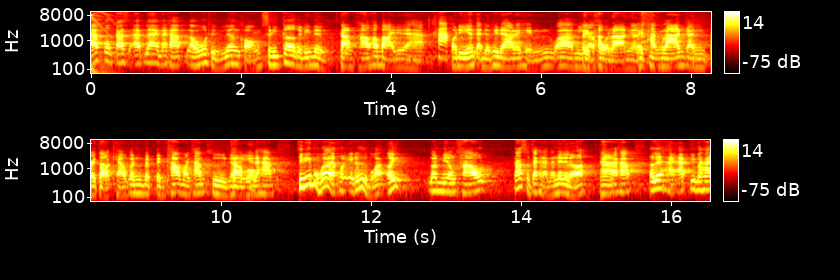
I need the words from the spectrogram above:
แอปโฟกัสแอปแรกนะครับ เราพูดถึงเรื่องของสนิเกอร์กันนิดหนึ่งครับรองเท้าผ้าใบนี่นะฮะ ค่ะพอดีตั้งแต่เดือนที่แล้วได้เห็นว่ามีไปหลายพัคงนร้านกันไปพังร้านกันไปต่อแถวกันเป็นเป็นข้ามวันข้ามคืนกันคอะรับไรอย่างเงี้ยนะครับ ทีนี้ผมว่าหลายคนเองก็รู้สึกบอกว่า เอ้ยมันมีรองเท้าน่าสนใจขนาดนั้นเลยเหรอ ฮะนะครับ เราเลยหาแอปนี้มาให้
